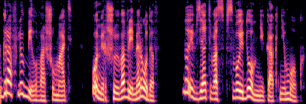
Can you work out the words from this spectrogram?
Граф любил вашу мать, помершую во время родов но и взять вас в свой дом никак не мог.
